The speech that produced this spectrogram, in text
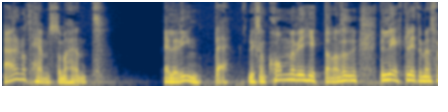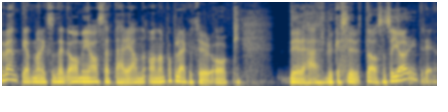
är det något hemskt som har hänt? Eller inte? Liksom kommer vi hitta något? Alltså, det lekte lite med en förväntning att man liksom tänkte, ja men jag har sett det här i an, annan populärkultur och det är det här som brukar sluta och sen så gör det inte det.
